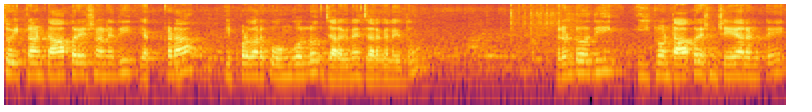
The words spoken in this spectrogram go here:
సో ఇట్లాంటి ఆపరేషన్ అనేది ఎక్కడ ఇప్పటివరకు ఒంగోలులో జరగనే జరగలేదు. రెండోది ఇటువంటి ఆపరేషన్ చేయాలంటే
